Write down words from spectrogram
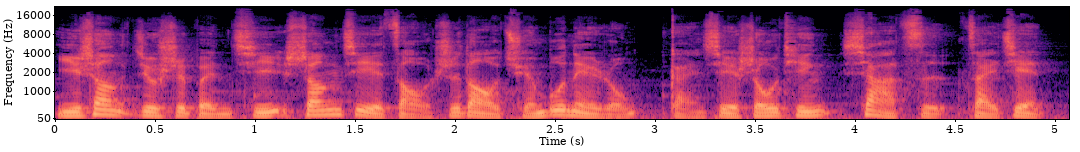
以上就是本期《商界早知道》全部内容，感谢收听，下次再见。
